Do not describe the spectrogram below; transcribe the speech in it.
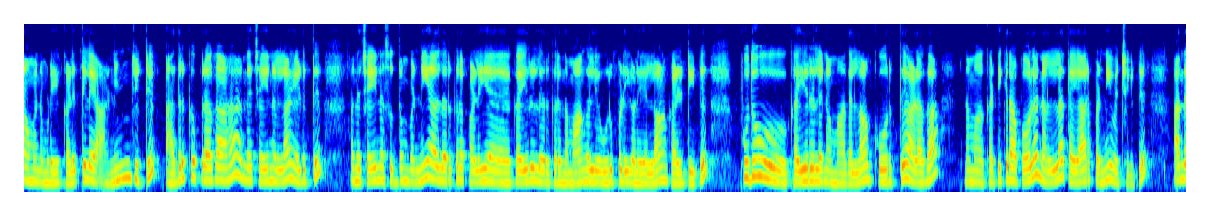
நாம் நம்முடைய கழுத்தில் அணிஞ்சிட்டு அதற்கு பிறகாக அந்த செயினெல்லாம் எடுத்து அந்த செயினை சுத்தம் பண்ணி அதில் இருக்கிற பழைய கயிறில் இருக்கிற அந்த மாங்கல்ய உருப்படிகளை எல்லாம் கழட்டிட்டு புது கயிறில் நம்ம அதெல்லாம் கோர்த்து அழகாக நம்ம கட்டிக்கிறா போல் நல்லா தயார் பண்ணி வச்சுக்கிட்டு அந்த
